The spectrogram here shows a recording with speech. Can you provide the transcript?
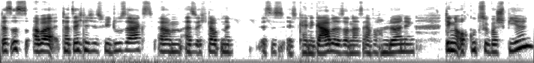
Das ist aber tatsächlich ist, wie du sagst, ähm, also ich glaube, eine es ist, ist keine Gabe, sondern es ist einfach ein Learning, Dinge auch gut zu überspielen.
